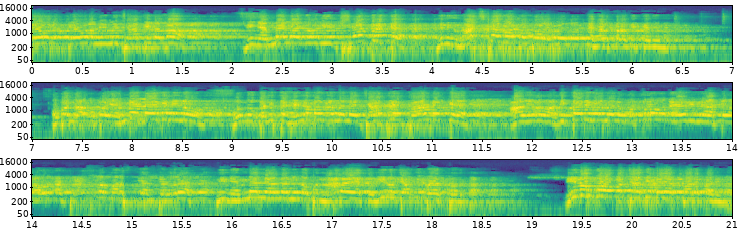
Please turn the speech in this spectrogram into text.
ಕೇವಲ ಕೇವಲ ನಿನ್ನ ಜಾತಿಗಲ್ಲ. ನೀನ್ ಎಂ ಎಲ್ ಆಗಿರೋದು ಈ ಕ್ಷೇತ್ರಕ್ಕೆ ನಿನಗೆ ನಾಚಿಕೆ ಎಂ ಎಲ್ ಅಂತ ಅದಕ್ಕೆ ನೀನು. ಒಬ್ಬ ಒಬ್ಬ ಎಂ ಎಲ್ ಆಗಿ ಒಂದು ದಲಿತ ಹೆಣ್ಣು ಮಗಳ ಮೇಲೆ ಜಾತಿಯ ಕಾರಣಕ್ಕೆ ಆ ಏನೋ ಅಧಿಕಾರಿಗಳ ಮೇಲೆ ಒತ್ತಡವನ್ನು ಹೇಳಿ ಯಾಕೆ ಅವ್ರನ್ನ ಟ್ರಾನ್ಸ್ಫರ್ ಮಾಡಿಸ್ತೀಯ ಅಂತ ಹೇಳಿದ್ರೆ, ನೀನ್ ಎಂ ಎಲ್ ಎ ಅಲ್ಲ ನೀನೊಬ್ಬ ನಾರಾಯಕ ನೀನು ಜಾತಿ ಭಯೋತ್ಪಾದಕ. ನೀನು ಕೂಡ ಒಬ್ಬ ಜಾತಿ ಭಯೋತ್ಪಾದಕ ನೀನು.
